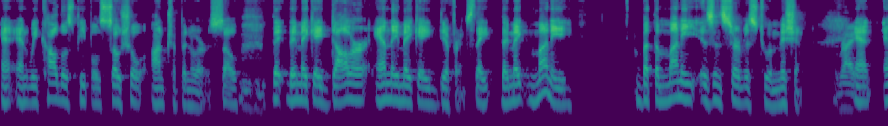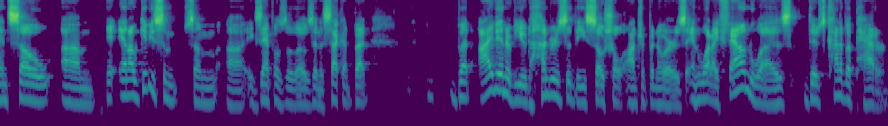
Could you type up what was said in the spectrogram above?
And, and we call those people social entrepreneurs. So mm-hmm. they, they make a dollar and they make a difference. They, they make money, but the money is in service to a mission. Right. And, and so, um, and I'll give you some, some uh, examples of those in a second, but, but I've interviewed hundreds of these social entrepreneurs. And what I found was there's kind of a pattern,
